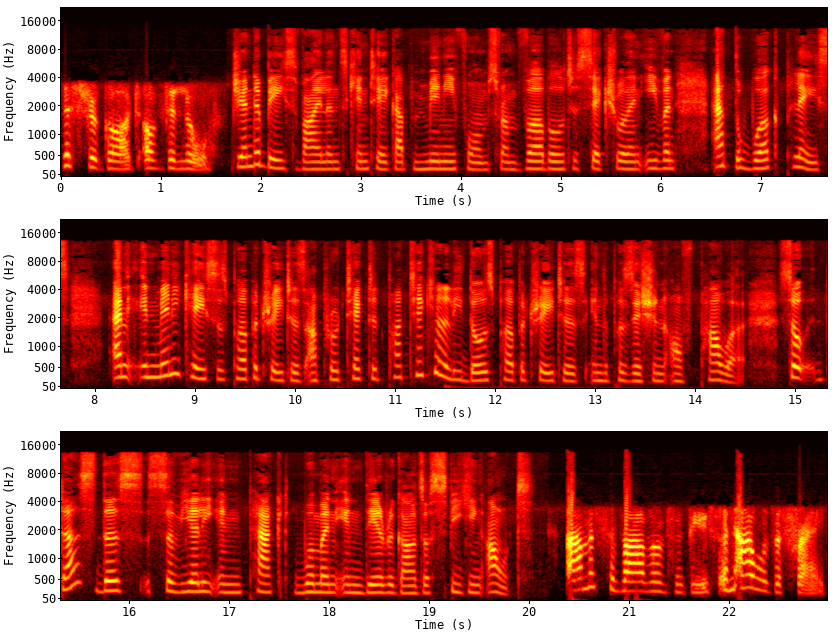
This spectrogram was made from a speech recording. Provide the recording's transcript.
disregard of the law. Gender based violence can take up many forms from verbal to sexual and even at the workplace. And in many cases, perpetrators are protected, particularly those perpetrators in the position of power. So, does this severely impact women in their regards of speaking out? I'm a survivor of abuse, and I was afraid.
